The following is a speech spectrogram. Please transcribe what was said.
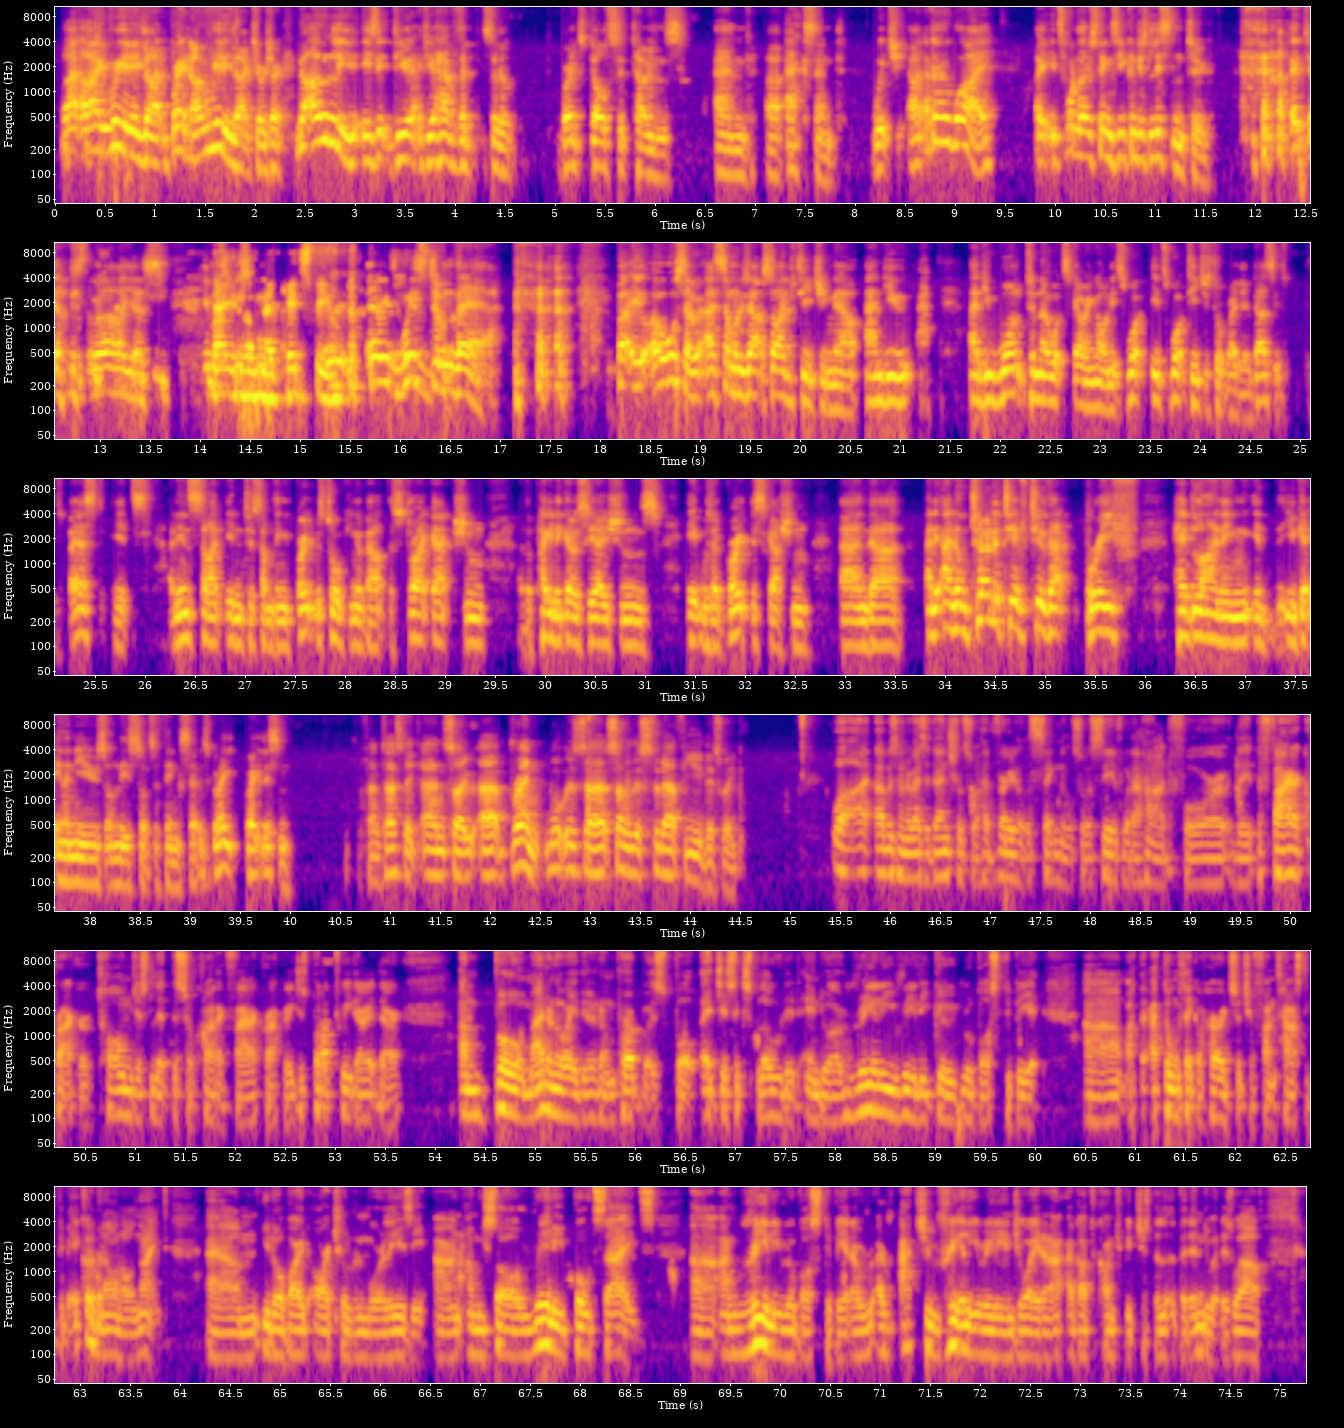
I, really like brent i really like your show not only is it do you do you have the sort of brent's dulcet tones and uh, accent, which I, I, don't know why. It's one of those things you can just listen to. I just thought, oh yes, it now you know kids feel. there, there is wisdom there, but it, also as someone who's outside of teaching now, and you and you want to know what's going on, it's what it's what Teachers Talk Radio does. It's it's best. It's an insight into something. Brent was talking about the strike action, the pay negotiations. It was a great discussion, and uh, and an alternative to that brief headlining that you get in the news on these sorts of things. So it was great, great listen. Fantastic. And so, uh, Brent, what was uh, something that stood out for you this week? Well, I, I, was in a residential, so I had very little signal. So I saved what I had for the, the firecracker. Tom just lit the Socratic firecracker. He just put a tweet out there and boom, I don't know why they did it on purpose, but it just exploded into a really, really good, robust debate. Um, I, th- I, don't think I've heard such a fantastic debate. It could have been on all night, um, you know, about our children more lazy. And, and we saw really both sides uh, and really robust debate. I, I, actually really, really enjoyed it. And I, I, got to contribute just a little bit into it as well.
